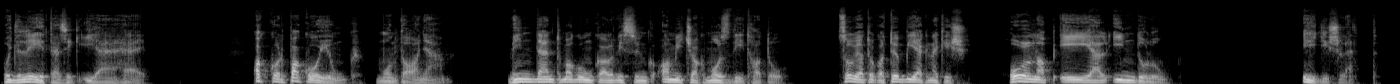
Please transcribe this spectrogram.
hogy létezik ilyen hely? Akkor pakoljunk, mondta anyám. Mindent magunkkal viszünk, ami csak mozdítható. Szóljatok a többieknek is, holnap éjjel indulunk. Így is lett.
